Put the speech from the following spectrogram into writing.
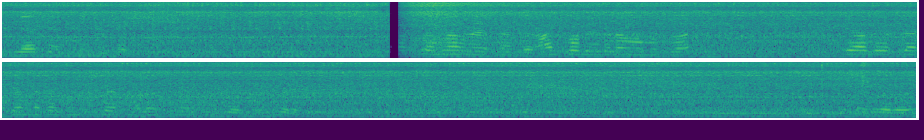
üflerken çekilir. Akşamlar beyefendi. Alkol uygulamamız var. Piyade üflerken nefesinizi kesmeden sigara tutuyorsunuz. Buyurun.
